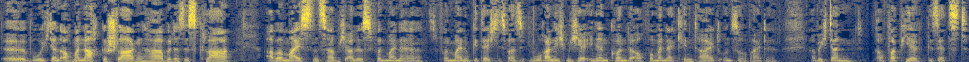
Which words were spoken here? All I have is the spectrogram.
äh, wo ich dann auch mal nachgeschlagen habe, das ist klar aber meistens habe ich alles von meiner von meinem Gedächtnis, was, woran ich mich erinnern konnte, auch von meiner Kindheit und so weiter, habe ich dann auf Papier gesetzt.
